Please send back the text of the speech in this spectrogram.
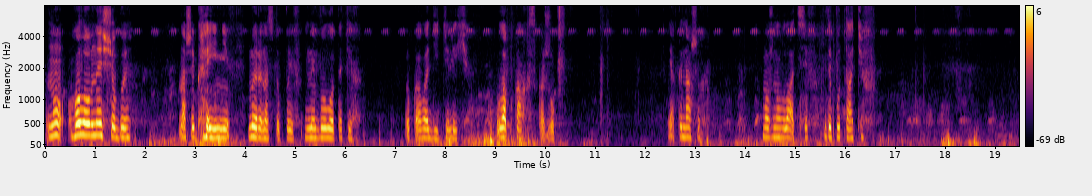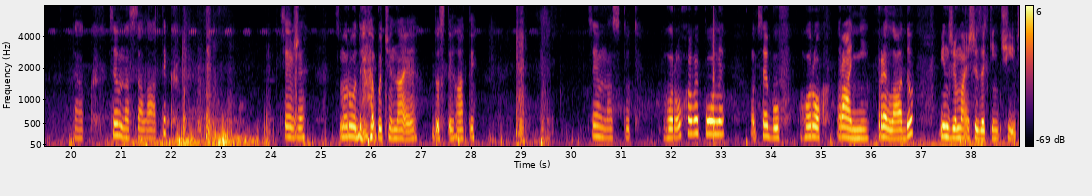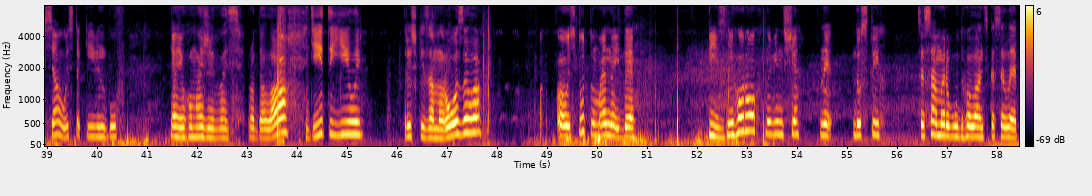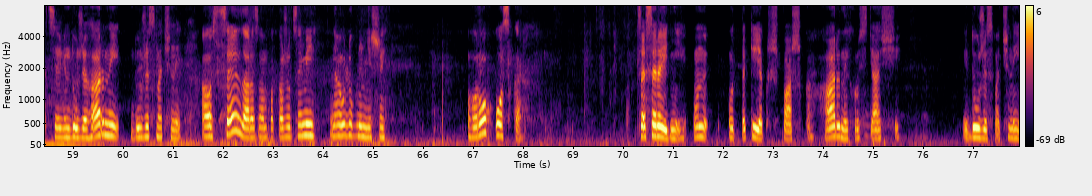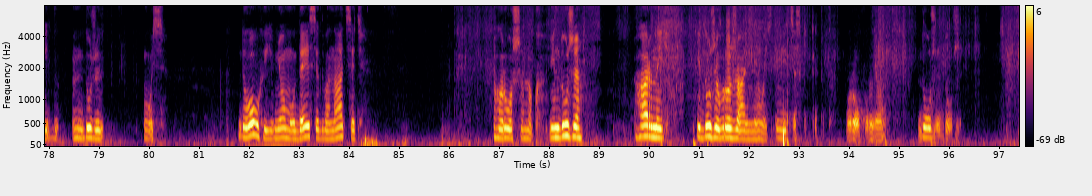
Ну, головне, щоб в нашій країні мир наступив і не було таких руководителей. В лапках скажу. Як і наших можновладців, депутатів. Так, це у нас салатик. Це вже смородина починає достигати. Це у нас тут горохове поле. Оце був горох ранній преладо. Він же майже закінчився. Ось такий він був. Я його майже весь продала. Діти їли, трішки заморозила. А ось тут у мене йде пізній горох, але він ще не достиг. Це Summerwood голландська селекція. Він дуже гарний, дуже смачний. А ось це зараз вам покажу. Це мій найулюбленіший горох Оскар. Це середній. Він от такий, як шпажка. Гарний, хрустящий. І дуже смачний. Дуже ось довгий, в ньому 10-12 горошинок. Він дуже гарний і дуже врожайний. Ось дивіться, скільки тут гороху в нього. Дуже-дуже.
